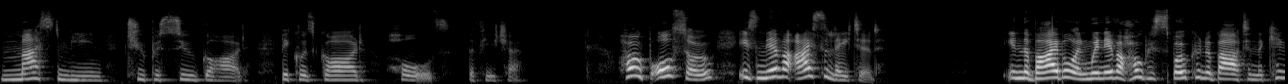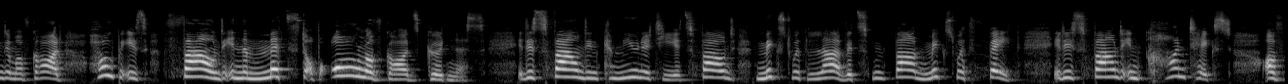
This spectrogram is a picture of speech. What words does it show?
must mean to pursue God because God holds the future. Hope also is never isolated in the Bible and whenever hope is spoken about in the kingdom of God, hope is found in the midst of all of God's goodness. It is found in community. It's found mixed with love. It's found mixed with faith. It is found in context of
